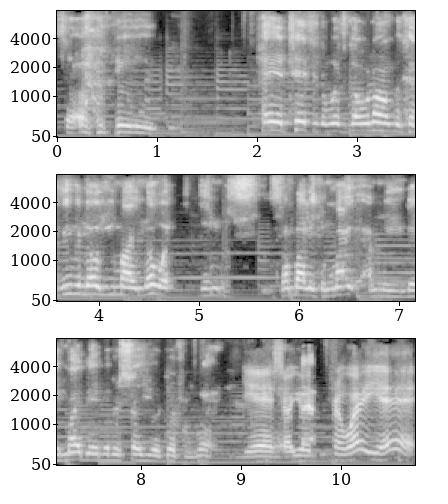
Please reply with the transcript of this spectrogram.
So, I mean, pay attention to what's going on because even though you might know it, somebody can might, I mean, they might be able to show you a different way. Yeah, show you a different way. Yeah.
